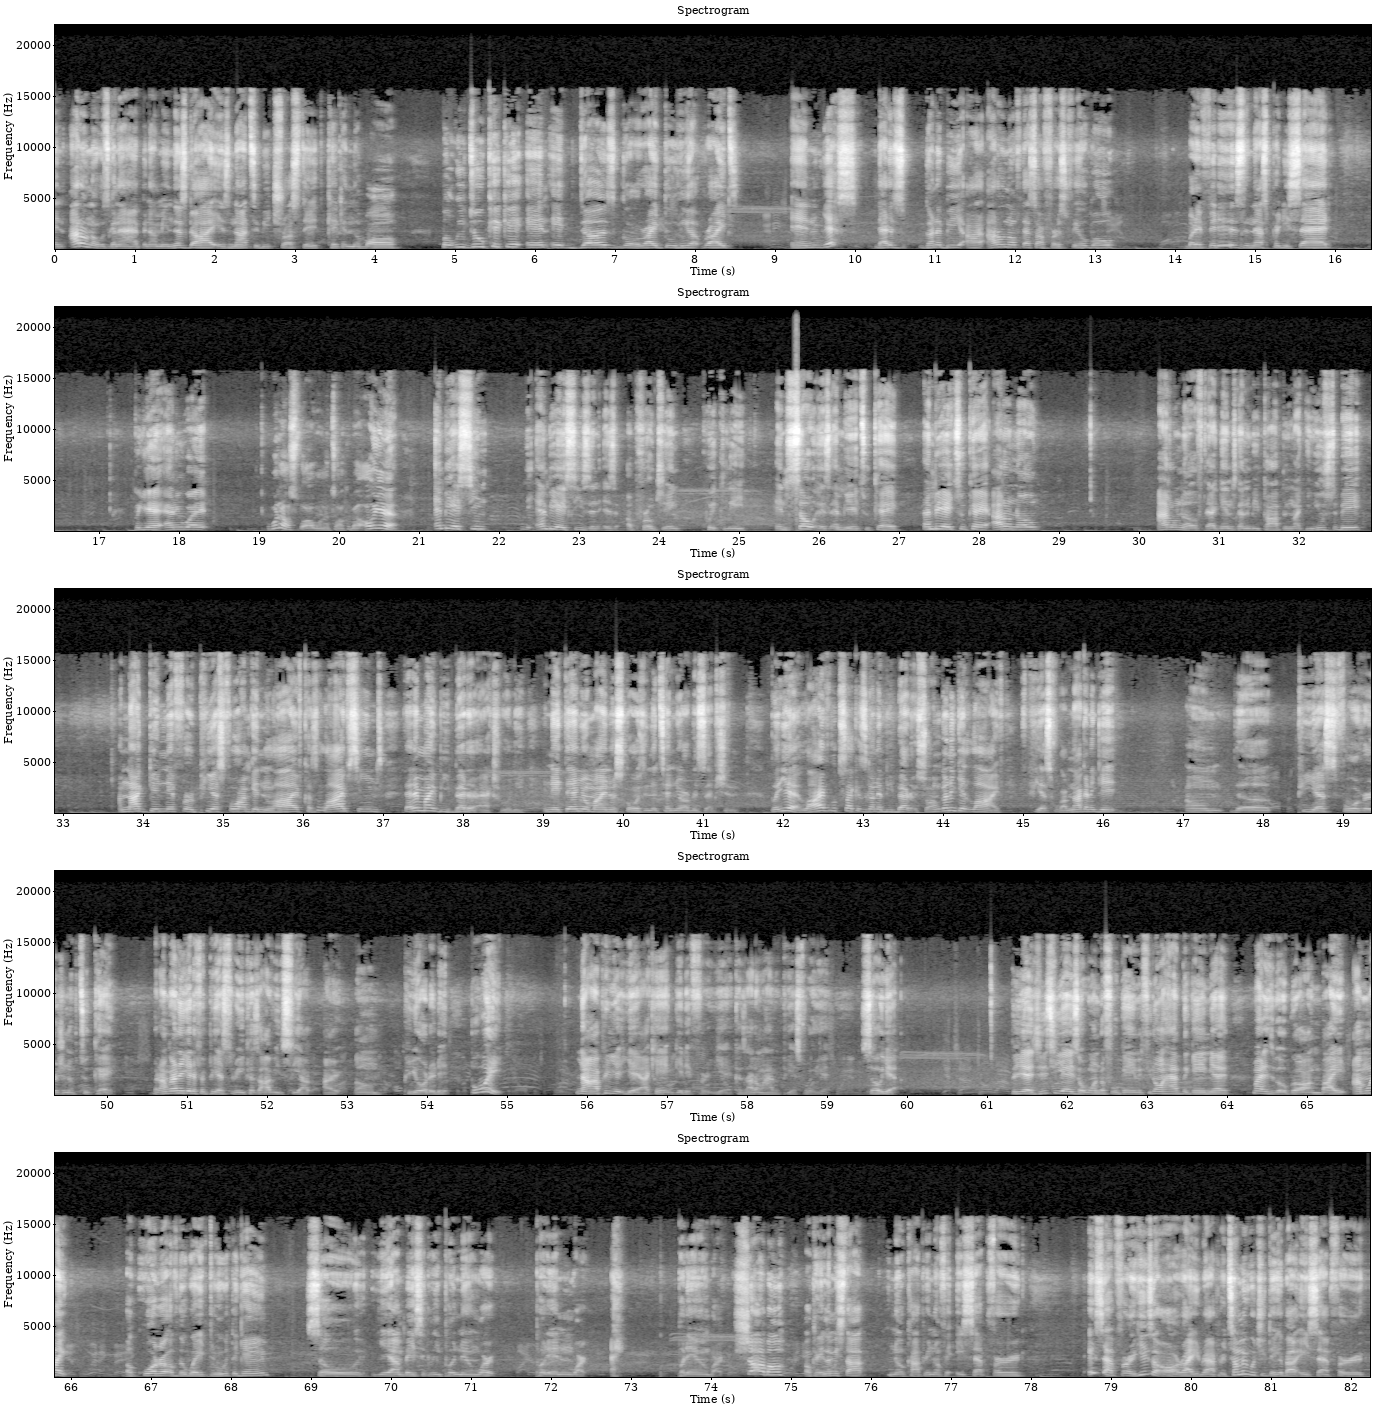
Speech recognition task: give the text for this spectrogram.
And I don't know what's going to happen. I mean, this guy is not to be trusted kicking the ball. But we do kick it, and it does go right through the uprights. And yes, that is going to be our, I don't know if that's our first field goal. But if it is, then that's pretty sad. But yeah, anyway, what else do I want to talk about? Oh yeah, NBA scene, the NBA season is approaching quickly, and so is NBA 2K. NBA 2K, I don't know. I don't know if that game's going to be popping like it used to be. I'm not getting it for PS4. I'm getting live because live seems that it might be better actually. And Nathaniel Miner scores in the 10 yard reception. But yeah, live looks like it's to be better. So I'm to get live PS4. I'm not to get um, the PS4 version of 2K. But I'm to get it for PS3 because obviously I, I um, pre-ordered it. But wait, Nah, I yeah, I can't get it for yeah, cause I don't have a PS4 yet. So yeah. But yeah, GTA is a wonderful game. If you don't have the game yet, might as well go out and buy it. I'm like a quarter of the way through with the game. So yeah, I'm basically putting in work. Put in work. Hey, put in work. Shabba. Okay, let me stop. You know, copying off of ASAP Ferg. ASAP Ferg, he's an alright rapper. Tell me what you think about ASAP Ferg.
